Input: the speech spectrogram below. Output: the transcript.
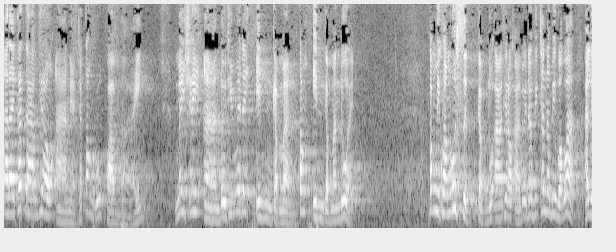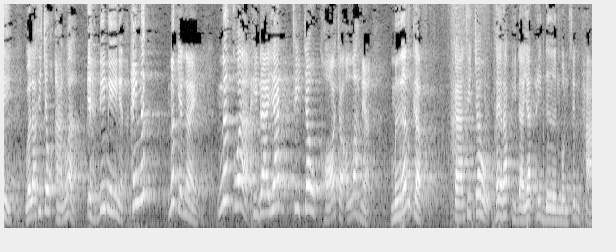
อะไรก็ตามที่เราอ่านเนี่ยจะต้องรู้ความหมาย ไม่ใช่อ่านโดยที่ไม่ได้อินกับมัน ต้องอินกับมันด้วย ต้องมีความรู้สึกกับดูอาที่เราอ่านด้วยนบีท่านนบีบอกว่าอาลีเวลาที่เจ้าอ่านว่าเอ๊ดีนีเนี่ยให้นึกนึกยังไง นึกว่าฮิดายัดที่เจ้าขอจากอัลลอฮ์เนี่ยเหมือนกับการที่เจ้าได้รับฮิดายัดให้เดินบนเส้นทาง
